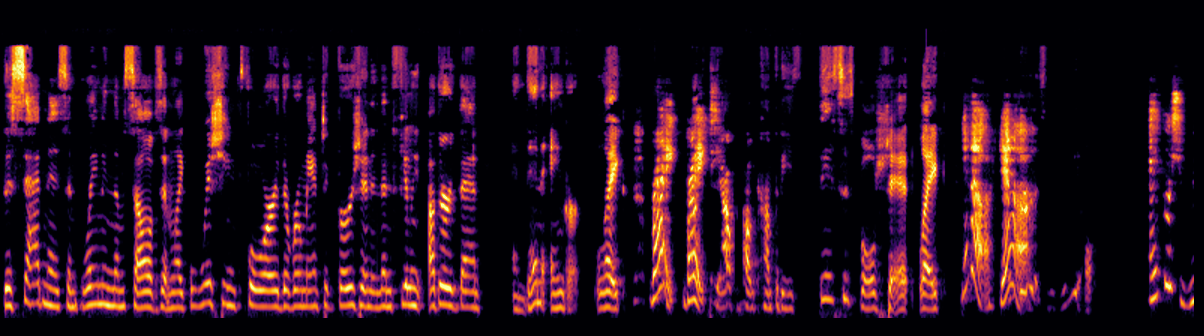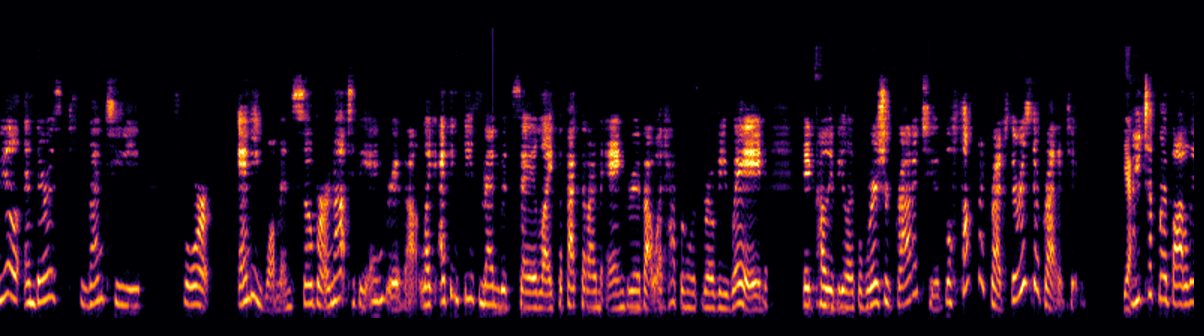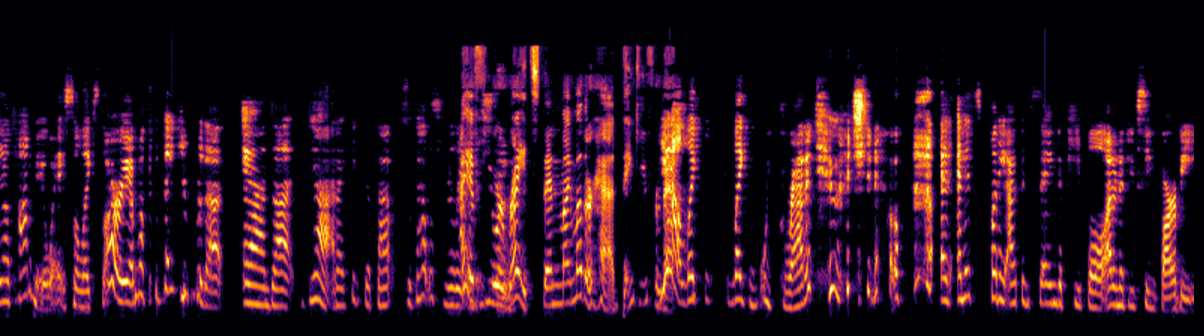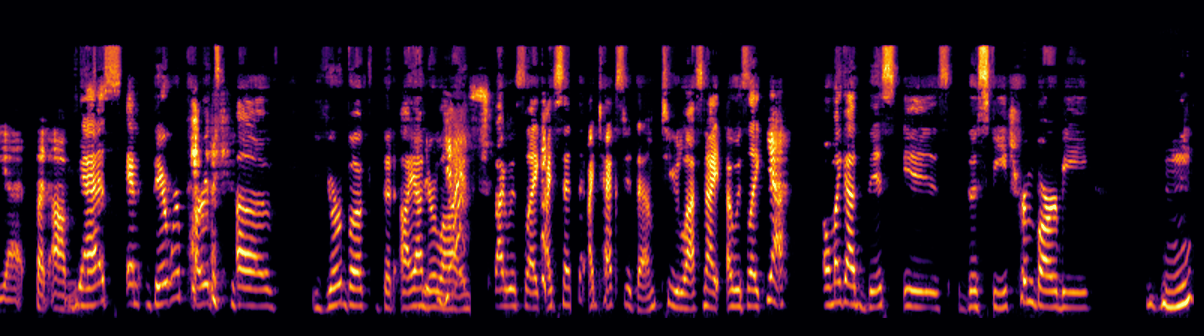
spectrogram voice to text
the sadness and blaming themselves and like wishing for the romantic version and then feeling other than and then anger. Like right, right. The alcohol companies, this is bullshit. Like yeah, yeah. Anger is real. Anger's real and there is plenty for any woman, sober or not, to be angry about. Like, I think these men would say, like, the fact that I'm angry about what happened with Roe v. Wade, they'd probably be like, well, where's your gratitude? Well, fuck my gratitude. There is no gratitude. Yeah. You took my bodily autonomy away. So, like, sorry, I'm not going to thank you for that. And, uh, yeah, and I think that that, so that was really, I have fewer rights than my mother had. Thank you for yeah, that. Yeah, like, like gratitude, you know? And, and it's funny. I've been saying to people, I don't know if you've seen Barbie yet, but, um, yes. And there were parts of your book that I underlined. Yes. I was like, I sent, the, I texted them to you last night. I was like, yeah. Oh my God, this is the speech from Barbie. Mm-hmm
